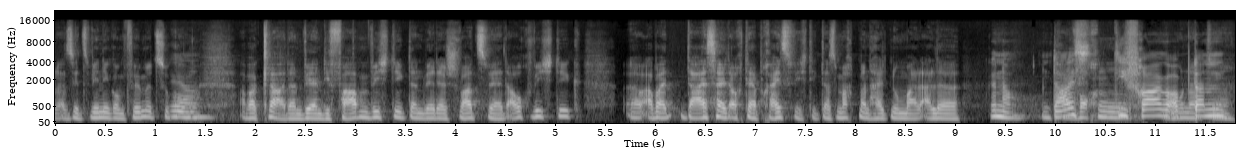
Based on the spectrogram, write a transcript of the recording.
Also jetzt weniger um Filme zu gucken. Ja. Aber klar, dann wären die Farben wichtig, dann wäre der Schwarzwert auch wichtig. Äh, aber da ist halt auch der Preis wichtig. Das macht man halt nun mal alle. Genau. Und da ist Wochen, die Frage, ob, dann,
